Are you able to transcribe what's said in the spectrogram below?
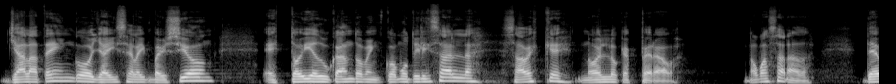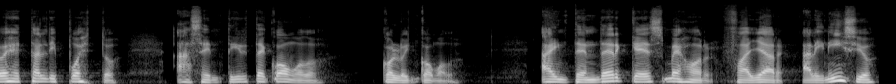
Ya la tengo, ya hice la inversión, estoy educándome en cómo utilizarla. ¿Sabes qué? No es lo que esperaba. No pasa nada. Debes estar dispuesto a sentirte cómodo con lo incómodo. A entender que es mejor fallar al inicio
